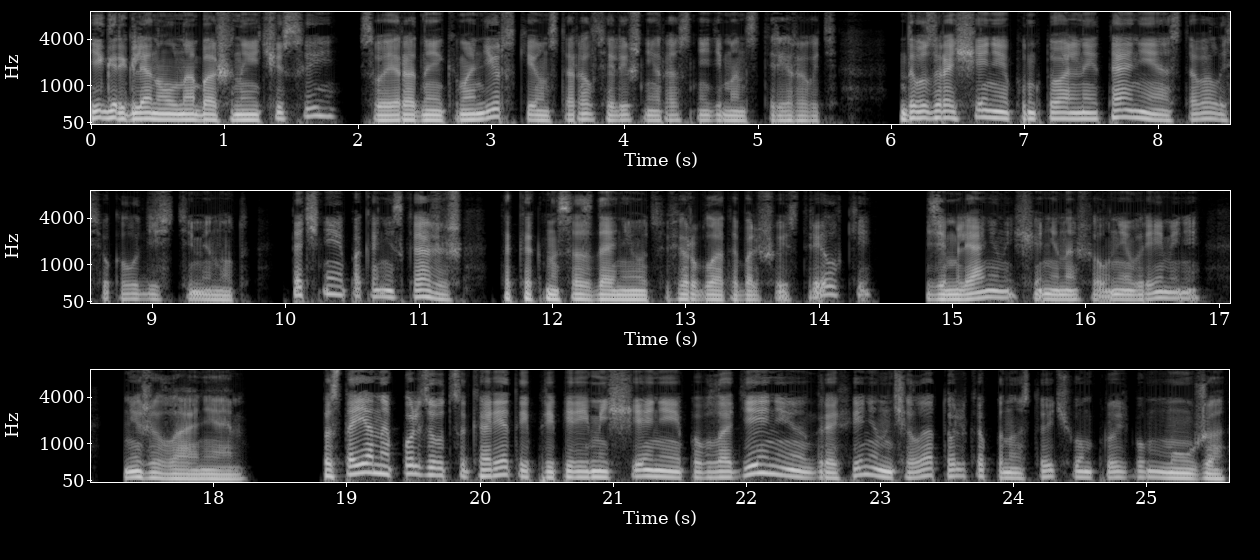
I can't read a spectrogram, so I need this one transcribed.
Игорь глянул на башенные часы, свои родные командирские он старался лишний раз не демонстрировать — до возвращения пунктуальной Тани оставалось около десяти минут. Точнее, пока не скажешь, так как на создание у циферблата большой стрелки землянин еще не нашел ни времени, ни желания. Постоянно пользоваться каретой при перемещении по владению графиня начала только по настойчивым просьбам мужа.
